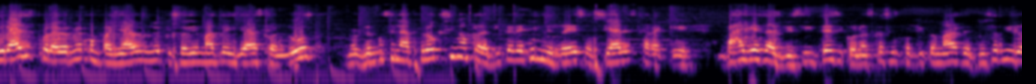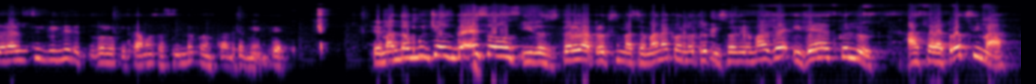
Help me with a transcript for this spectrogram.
gracias por haberme acompañado en un episodio más de Ideas con Luz. Nos vemos en la próxima. Por aquí te dejo mis redes sociales para que vayas, las visites y conozcas un poquito más de tu servidora Luz Silvina y de todo lo que estamos haciendo constantemente. Te mando muchos besos y los espero la próxima semana con otro episodio más de Ideas con Luz. Hasta la próxima.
